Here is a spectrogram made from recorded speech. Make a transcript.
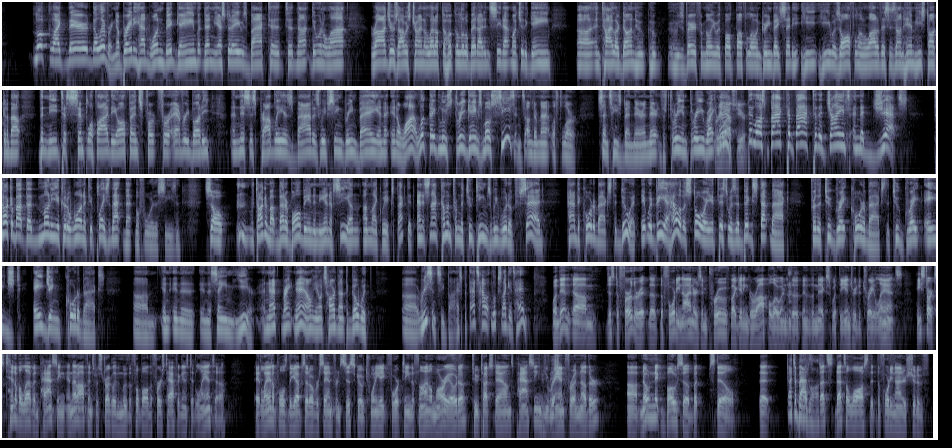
look like they're delivering. Now Brady had one big game, but then yesterday he was back to to not doing a lot. Rodgers, I was trying to let off the hook a little bit. I didn't see that much of the game. Uh, and Tyler Dunne, who who who's very familiar with both Buffalo and Green Bay, said he he he was awful, and a lot of this is on him. He's talking about the need to simplify the offense for for everybody, and this is probably as bad as we've seen Green Bay in a, in a while. Look, they'd lose three games most seasons under Matt LaFleur since he's been there, and they're the three and three right Three now. last year. They lost back to back to the Giants and the Jets. Talk about the money you could have won if you placed that bet before the season. So we're talking about better ball being in the NFC, un- unlike we expected. And it's not coming from the two teams we would have said had the quarterbacks to do it. It would be a hell of a story if this was a big step back for the two great quarterbacks, the two great aged, aging quarterbacks um, in in the in the same year. And that right now, you know, it's hard not to go with uh, recency bias, but that's how it looks like it's heading. Well, then um, just to further it, the, the 49ers improved by getting Garoppolo into the into the mix with the injury to Trey Lance. He starts 10 of 11 passing, and that offense was struggling to move the football in the first half against Atlanta. Atlanta pulls the upset over San Francisco, 28-14 the final. Mariota, two touchdowns passing. He ran for another. Uh, no Nick Bosa, but still, that That's a bad that's, loss. That's that's a loss that the 49ers should have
